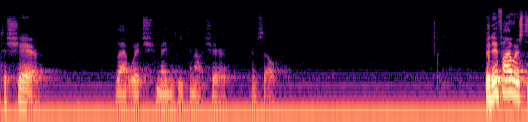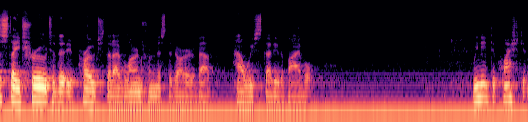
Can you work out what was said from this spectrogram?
to share that which maybe he cannot share himself. But if I was to stay true to the approach that I've learned from Mr. Dart about how we study the Bible, we need to question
